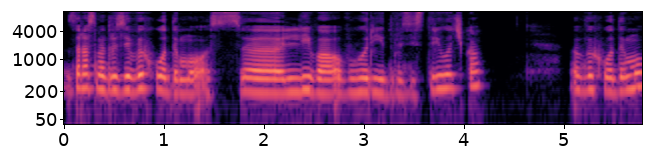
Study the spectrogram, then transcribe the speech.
Зараз ми, друзі, виходимо з ліва вгорі, друзі, стрілочка. Виходимо,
